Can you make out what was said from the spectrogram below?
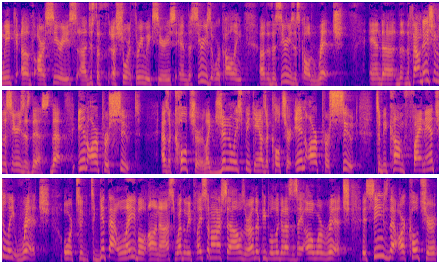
week of our series, uh, just a, th- a, short three week series. And the series that we're calling, uh, the, the, series is called Rich. And uh, the, the foundation of the series is this that in our pursuit, as a culture, like generally speaking, as a culture, in our pursuit to become financially rich, or to, to get that label on us, whether we place it on ourselves or other people look at us and say, oh, we're rich, it seems that our culture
